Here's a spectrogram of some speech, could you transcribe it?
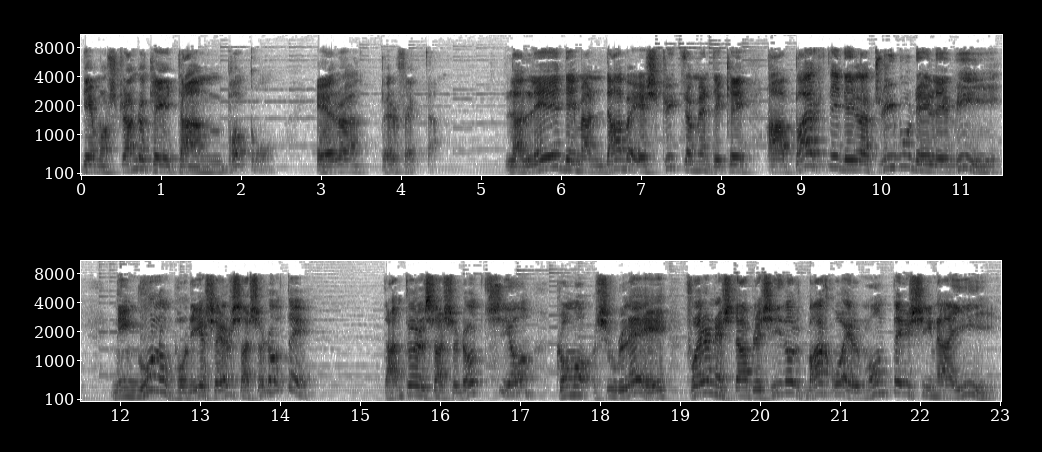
demostrando que tampoco era perfecta. La ley demandaba estrictamente que, aparte de la tribu de Leví, ninguno podía ser sacerdote. Tanto el sacerdocio como su ley fueron establecidos bajo el monte Sinaí.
